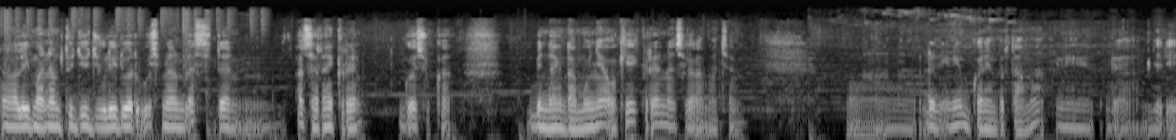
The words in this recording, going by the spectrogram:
Tanggal 567 Juli 2019 dan acaranya keren. Gue suka. Bintang tamunya oke okay, keren dan segala macam. Uh, dan ini bukan yang pertama. Ini udah menjadi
